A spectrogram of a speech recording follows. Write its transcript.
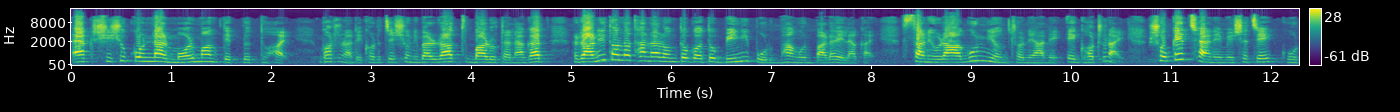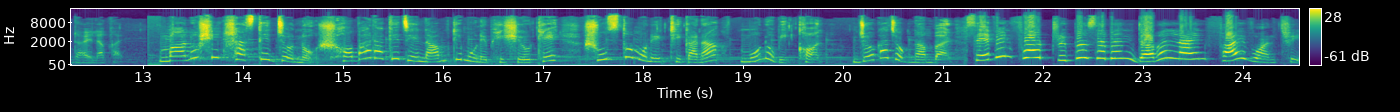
এক শিশুকন্যার মর্মান্তিক মৃত্যু হয়। ঘটনাটি ঘটেছে শনিবার রাত বারোটা নাগাদ রানীতলা থানার অন্তর্গত বেনিপুর ভাঙনপাড়া এলাকায়। স্থানীয়রা আগুন নিয়ন্ত্রণে আনে। এই ঘটনায় শোকের ছায়া নেমে এসেছে গোটা এলাকায়। মানসিক স্বাস্থ্যের জন্য সবার আগে যে নামটি মনে ভেসে ওঠে, সুস্থ মনের ঠিকানা মনোবীক্ষণ। যোগাযোগ number seven four triple seven double nine five one three.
